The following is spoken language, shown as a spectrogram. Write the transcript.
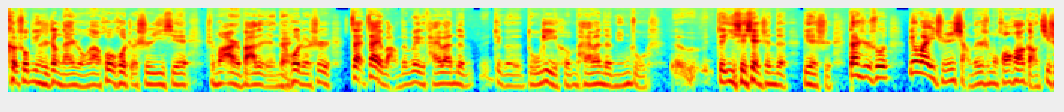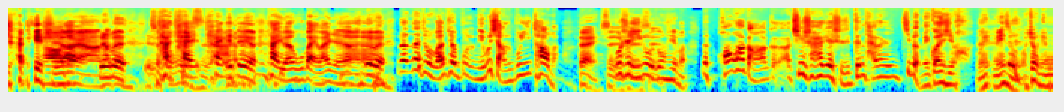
可说不定是郑南荣啊，或或者是一些什么二二八的人呢，或者是在在往的为台湾的这个独立和台湾的民主。呃的一些献身的烈士，但是说另外一群人想的是什么黄花岗七十二烈士啊，对不对？太太太对啊，太原五百万人啊，对不对？那那就完全不，你们想的不一套嘛？对，是不是一路的东西嘛？那黄花岗啊，七十二烈士跟台湾人基本没关系嘛？没没什么，就连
